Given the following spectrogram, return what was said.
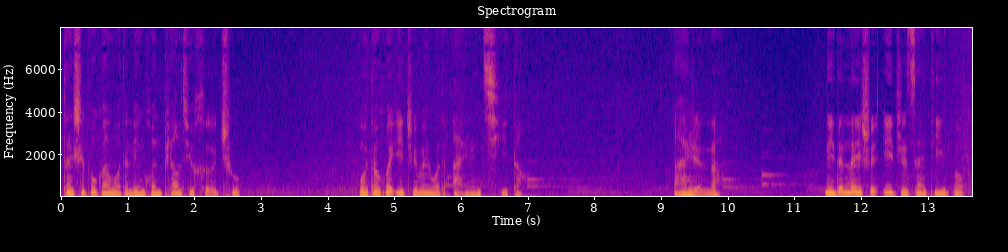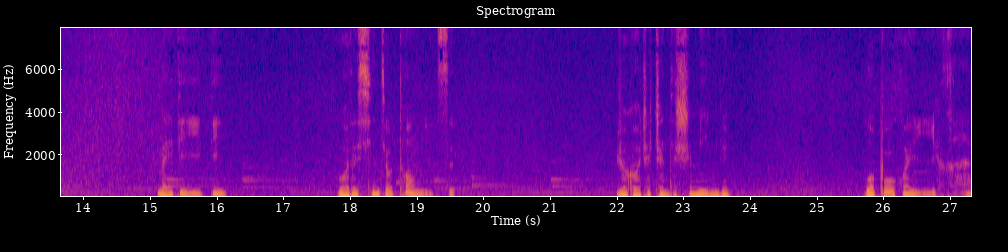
但是不管我的灵魂飘去何处，我都会一直为我的爱人祈祷。爱人啊，你的泪水一直在滴落，每滴一滴，我的心就痛一次。如果这真的是命运，我不会遗憾，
